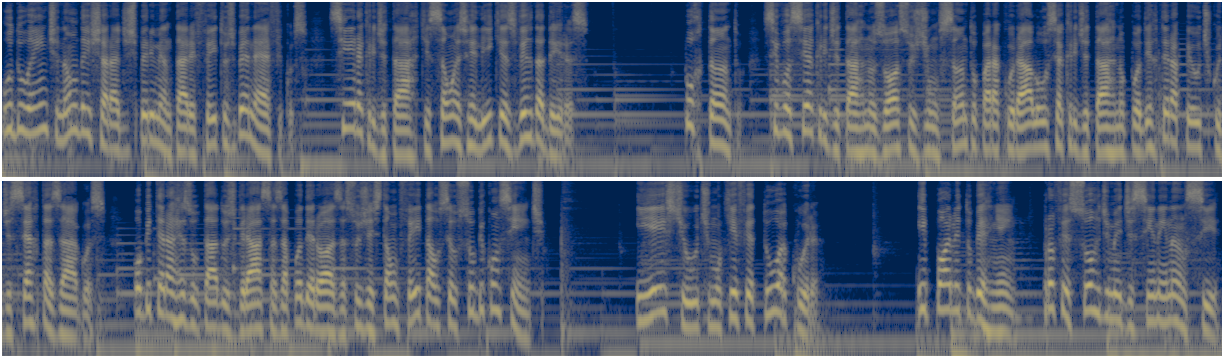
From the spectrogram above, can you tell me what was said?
o doente não deixará de experimentar efeitos benéficos, se ele acreditar que são as relíquias verdadeiras. Portanto, se você acreditar nos ossos de um santo para curá-lo ou se acreditar no poder terapêutico de certas águas, obterá resultados graças à poderosa sugestão feita ao seu subconsciente. E este último que efetua a cura. Hipólito Bernin, professor de medicina em Nancy,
